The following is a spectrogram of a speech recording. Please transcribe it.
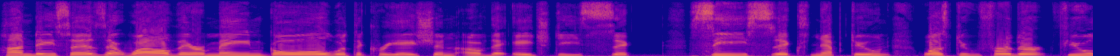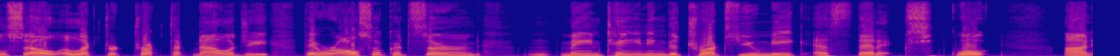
Hyundai says that while their main goal with the creation of the HD6 C6 Neptune was to further fuel cell electric truck technology, they were also concerned maintaining the truck's unique aesthetics. Quote, on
